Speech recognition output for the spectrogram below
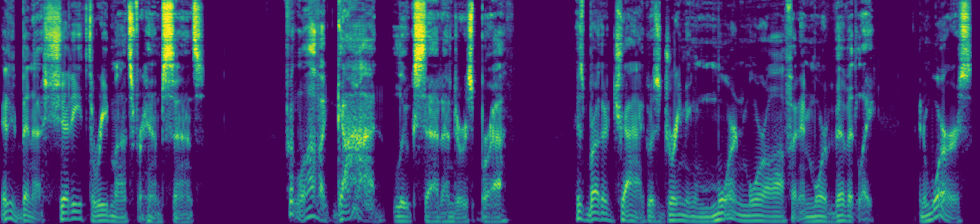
It had been a shitty three months for him since. For the love of God, Luke said under his breath. His brother Jack was dreaming more and more often and more vividly. And worse,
